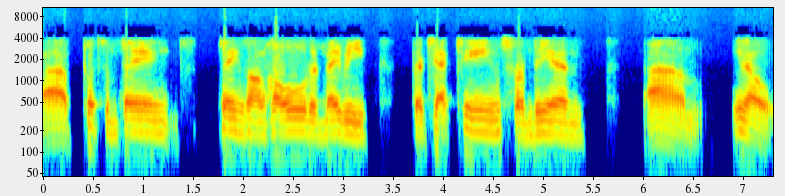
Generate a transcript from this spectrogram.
uh, put some things things on hold and maybe protect teams from being, um, you know,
